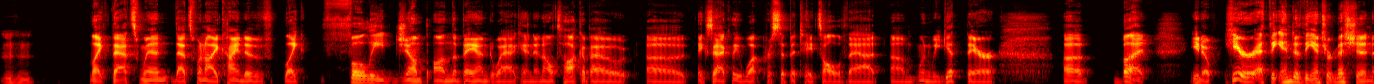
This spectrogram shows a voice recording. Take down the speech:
hmm like that's when that's when i kind of like fully jump on the bandwagon and i'll talk about uh exactly what precipitates all of that um when we get there uh but you know here at the end of the intermission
